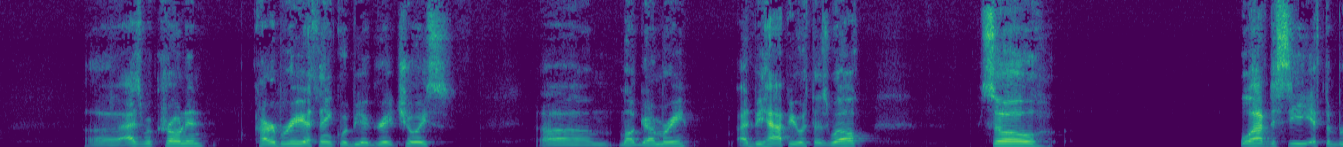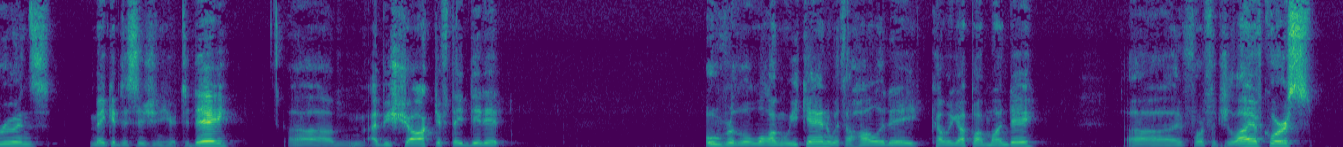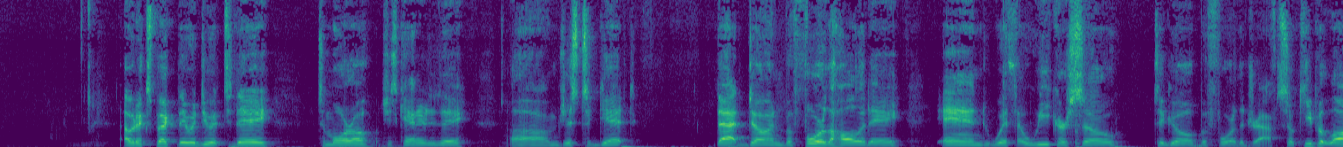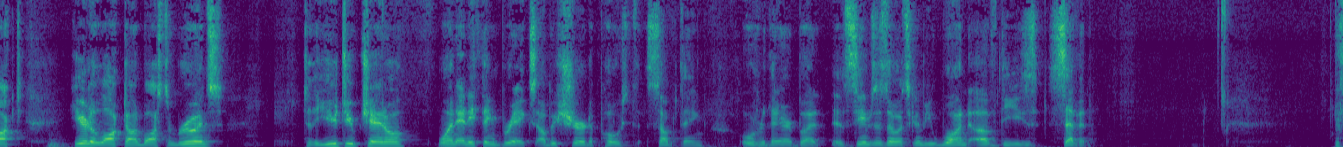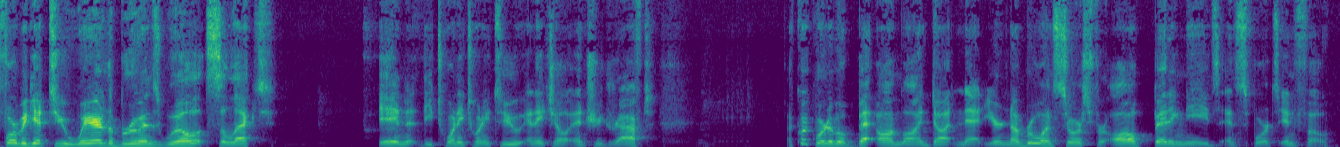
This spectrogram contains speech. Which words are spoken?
Uh, as with Cronin, Carbery, I think, would be a great choice. Um, Montgomery, I'd be happy with as well. So we'll have to see if the Bruins make a decision here today. Um, I'd be shocked if they did it over the long weekend with a holiday coming up on Monday, uh, 4th of July, of course. I would expect they would do it today tomorrow, which is Canada Day, um, just to get that done before the holiday and with a week or so to go before the draft. So keep it locked here to Locked On Boston Bruins, to the YouTube channel, when anything breaks, I'll be sure to post something over there. But it seems as though it's going to be one of these seven. Before we get to where the Bruins will select in the 2022 NHL entry draft, a quick word about betonline.net, your number one source for all betting needs and sports info.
